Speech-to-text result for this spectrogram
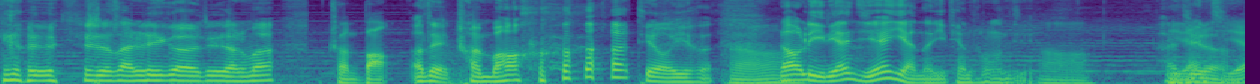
一个，这是算是一个这个叫什么穿帮，啊？对，穿帮，挺有意思。然然后李连杰演的《倚天屠龙记啊，》，李连杰，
